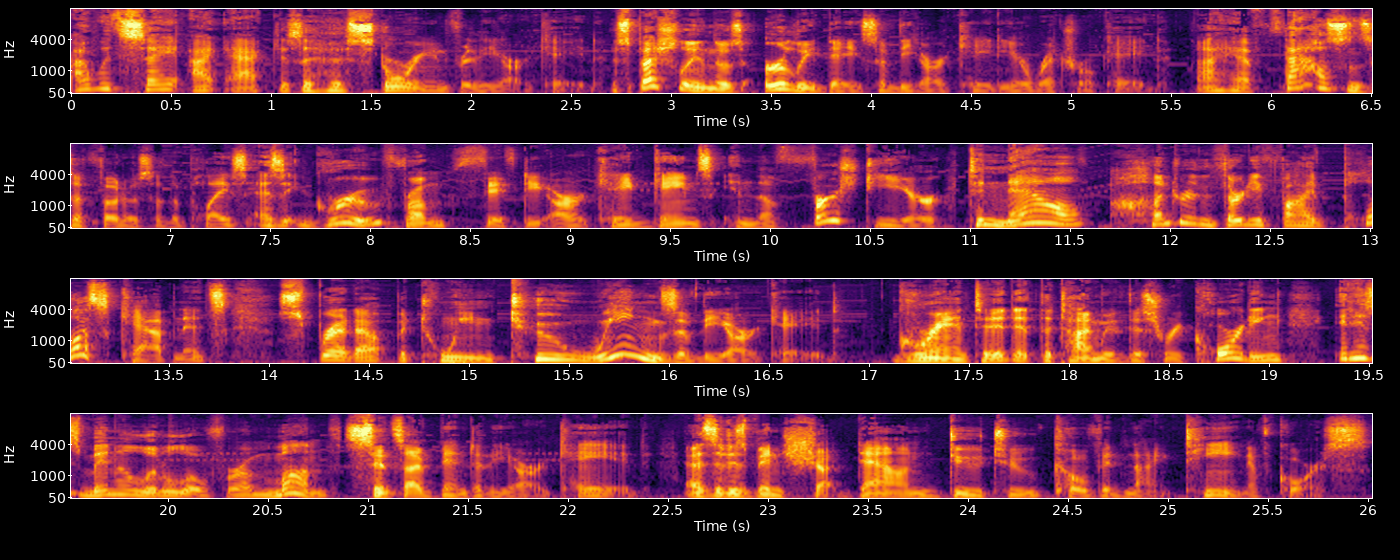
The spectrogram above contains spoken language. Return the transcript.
I would say I act as a historian for the arcade, especially in those early days of the Arcadia Retrocade. I have thousands of photos of the place as it grew from 50 arcade games in the first year to now 135 plus cabinets spread out between two wings of the arcade. Granted, at the time of this recording, it has been a little over a month since I've been to the arcade, as it has been shut down due to COVID 19, of course.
